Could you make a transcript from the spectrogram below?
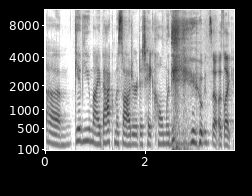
um, give you my back massager to take home with you." and so I was like,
